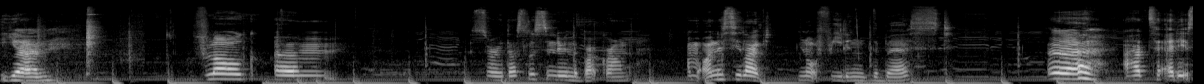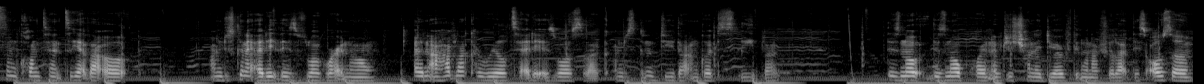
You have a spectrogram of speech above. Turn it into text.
yeah. Vlog um sorry that's Lucinda in the background. I'm honestly like not feeling the best. Ugh, i had to edit some content to get that up. I'm just gonna edit this vlog right now. And I have like a reel to edit as well so like I'm just gonna do that and go to sleep like there's no there's no point of just trying to do everything when I feel like this. Also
